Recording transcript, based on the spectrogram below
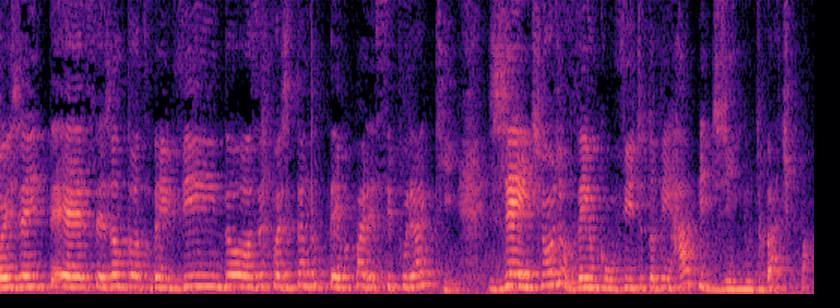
Oi, gente, sejam todos bem-vindos. Depois de tanto tempo apareci por aqui. Gente, hoje eu venho com um vídeo também rapidinho de bate-papo.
